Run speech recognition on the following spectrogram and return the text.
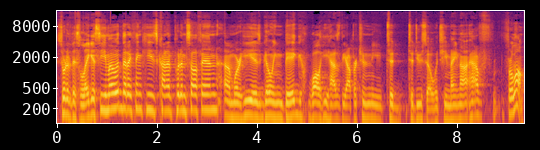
sort of this legacy mode that I think he's kind of put himself in, um, where he is going big while he has the opportunity to to do so, which he may not have for long.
